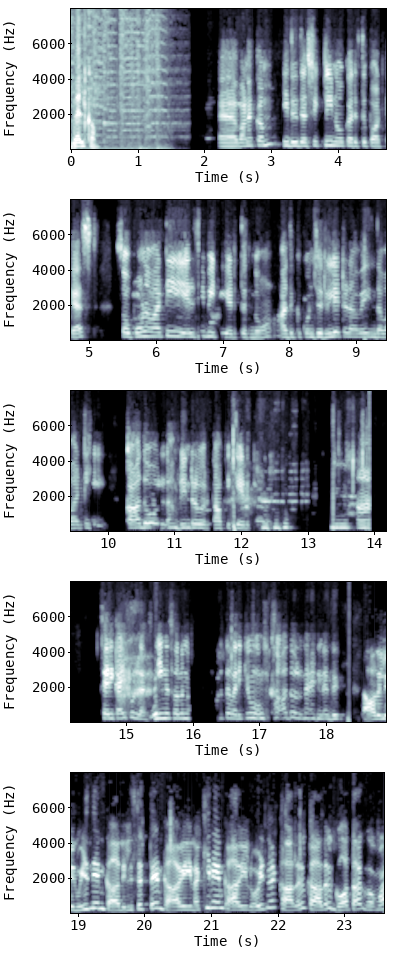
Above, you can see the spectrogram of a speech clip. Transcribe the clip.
welcome வணக்கம். இது the strictly no Karuthu podcast so போன வாட்டி எல்ஜிபிடி எடுத்திருந்தோம். அதுக்கு கொஞ்சம் ரிலேட்டடாவே இந்த வாட்டி காதோல் அப்படின்ற ஒரு டாபிக் எடுத்தோம். சரி கைப்புள்ள. நீங்க சொல்லுங்க. பொறுத்த வரைக்கும் காதோல்னா என்னது? காதலில் விழுந்தேன் காதலில் செத்தேன் காதலில் நக்கினேன் காதலில் ஒழிந்தேன் காதல் காதல் கோத்தா கோமா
